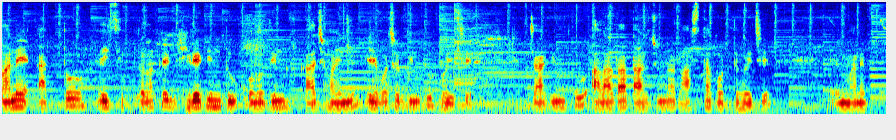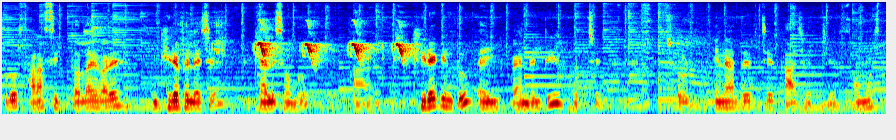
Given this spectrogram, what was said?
মানে এত এই শিবতলাকে ঘিরে কিন্তু কোনো দিন কাজ হয়নি, এবছর কিন্তু হয়েছে। যা কিন্তু আলাদা, তার জন্য রাস্তা করতে হয়েছে। মানে পুরো সারা শিবতলা এবারে ঘিরে ফেলেছে, খেয়ালি সঙ্গ। আর ঘিরে কিন্তু এই প্যান্ডেলটি হচ্ছে। ছোট এনাদের যে কাজ হচ্ছে, সমস্ত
